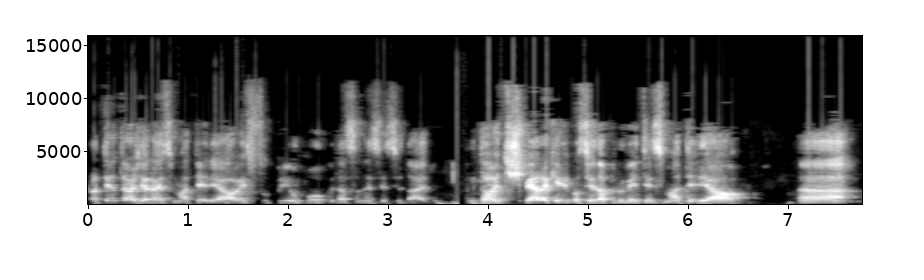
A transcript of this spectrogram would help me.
para tentar gerar esse material e suprir um pouco dessa necessidade. Então a gente espera que vocês aproveitem esse material. Uh,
